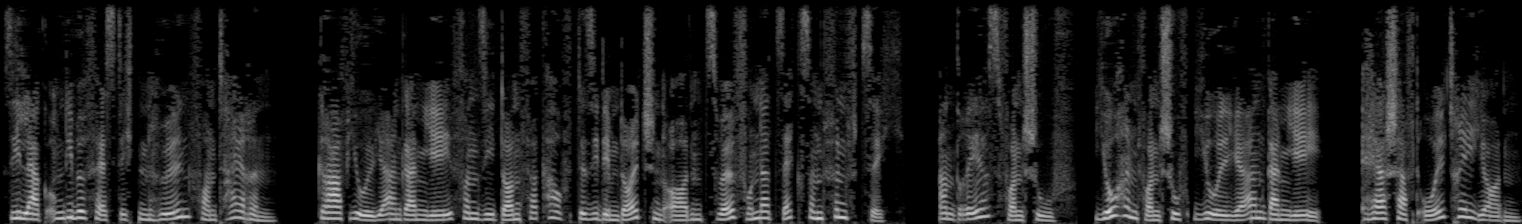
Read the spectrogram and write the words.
Sie lag um die befestigten Höhlen von Tyren. Graf Julian Garnier von Sidon verkaufte sie dem Deutschen Orden 1256. Andreas von Schuf, Johann von Schuf, Julian Garnier. Herrschaft Old-Trilliorden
